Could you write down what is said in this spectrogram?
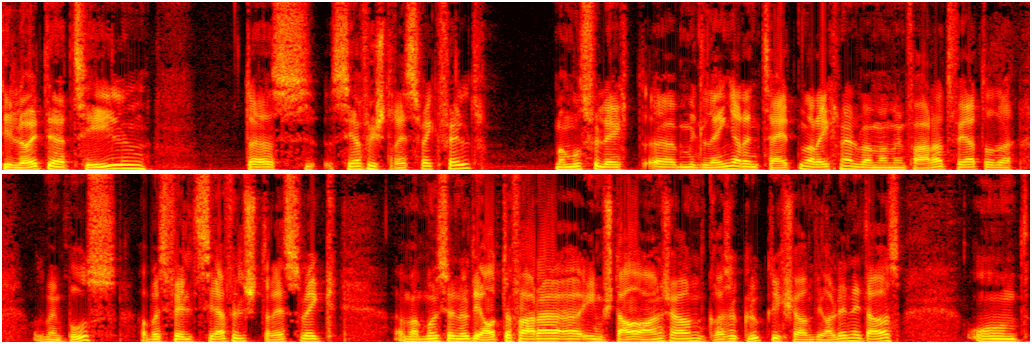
Die Leute erzählen, dass sehr viel Stress wegfällt, man muss vielleicht äh, mit längeren Zeiten rechnen, weil man mit dem Fahrrad fährt oder, oder mit dem Bus, aber es fällt sehr viel Stress weg. Man muss ja nur die Autofahrer äh, im Stau anschauen, gar so glücklich schauen die alle nicht aus. Und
